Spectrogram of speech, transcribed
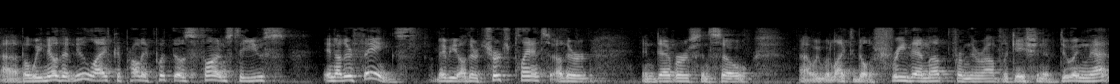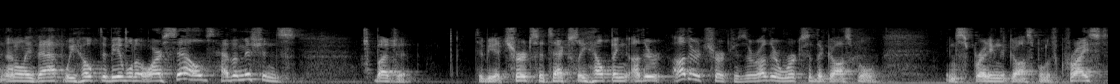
Uh, but we know that New Life could probably put those funds to use in other things, maybe other church plants, other endeavors, and so uh, we would like to be able to free them up from their obligation of doing that. Not only that, we hope to be able to ourselves have a missions budget to be a church that's actually helping other other churches or other works of the gospel in spreading the gospel of Christ.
